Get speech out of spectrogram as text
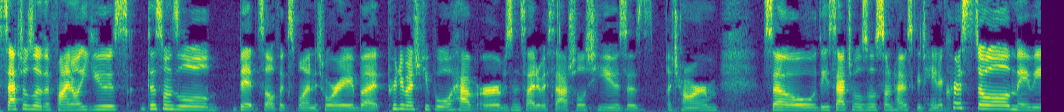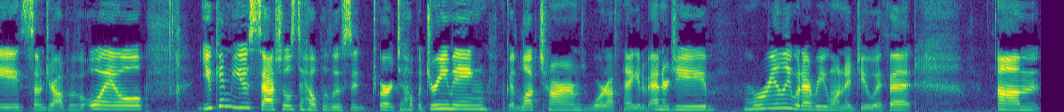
Satchels are the final use. This one's a little bit self explanatory, but pretty much people will have herbs inside of a satchel to use as a charm. So these satchels will sometimes contain a crystal, maybe some drop of oil. You can use satchels to help with lucid or to help with dreaming, good luck charms, ward off negative energy, really whatever you want to do with it. Um,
